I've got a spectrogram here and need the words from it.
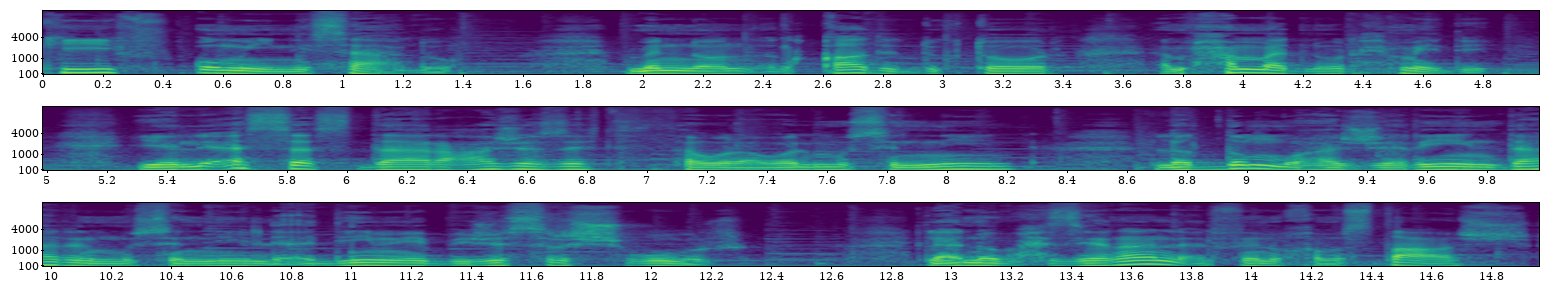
كيف ومين يساعدوا. منهم القاضي الدكتور محمد نور حميدي يلي أسس دار عجزة الثورة والمسنين لتضم مهجرين دار المسنين القديمة بجسر الشغور لأنه بحزيران 2015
